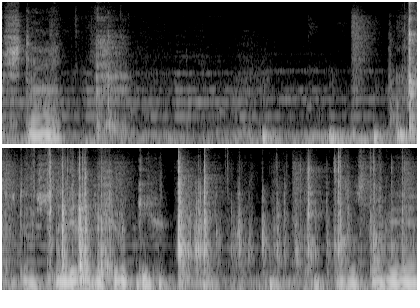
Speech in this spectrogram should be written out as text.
jakoś tak. O, tutaj jeszcze dwie takie śrubki zostawię je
